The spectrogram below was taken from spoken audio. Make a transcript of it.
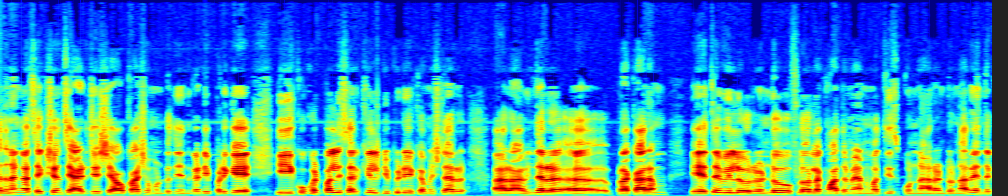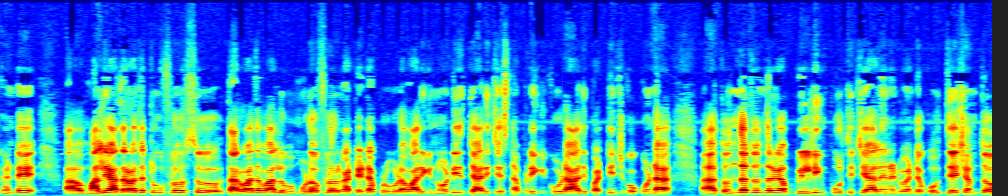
అదనంగా సెక్షన్స్ యాడ్ చేసే అవకాశం ఉంటుంది. ఎందుకంటే ఇప్పటికే ఈ Kukatpally circle deputy commissioner Ravinder ప్రకారం ఏదైతే వీళ్ళు రెండు ఫ్లోర్లకు మాత్రమే అనుమతి తీసుకున్నారంటున్నారు. ఎందుకంటే మళ్ళీ ఆ తర్వాత టూ ఫ్లోర్స్ తర్వాత వాళ్ళు మూడో ఫ్లోర్ కట్టేటప్పుడు కూడా వారికి నోటీస్ జారీ చేసినప్పటికీ కూడా అది పట్టించుకోకుండా తొందర తొందరగా బిల్డింగ్ పూర్తి చేయాలనేటువంటి ఒక ఉద్దేశంతో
